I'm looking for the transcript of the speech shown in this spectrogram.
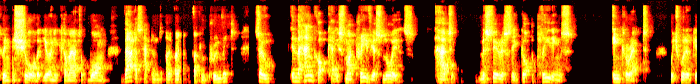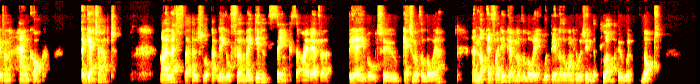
to ensure that you only come out of one. That has happened. I, I, I can prove it. So in the Hancock case, my previous lawyers had mysteriously got the pleadings incorrect, which would have given Hancock a get out. I left those that legal firm. They didn't think that I'd ever be able to get another lawyer, and not if I did get another lawyer, it would be another one who was in the club who would not,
